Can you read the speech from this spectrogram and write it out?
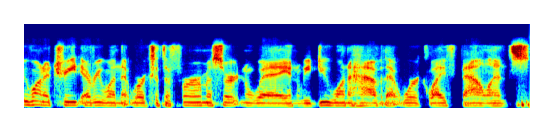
we want to treat everyone that works at the firm a certain way, and we do want to have that work life balance.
